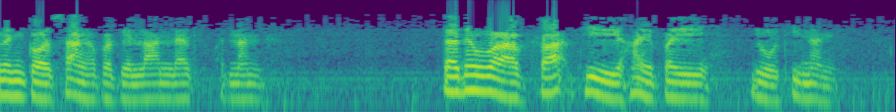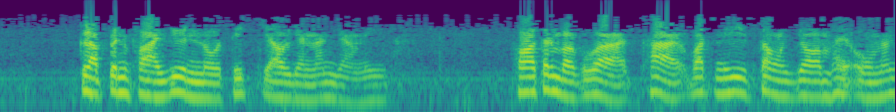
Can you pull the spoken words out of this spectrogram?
เงินก่อสร้างเข้าไปเป็นล้านแล้วที่วัดนั้น แต่ถ้ว่าพระที่ให้ไปอยู่ที่นั่น กลับเป็นฝ่ายยื่นโนติจเจ้าอย่างนั้นอย่างนี้ พอท่านบอกว่าถ้าวัดนี้ต้องยอมให้องค์นั้น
